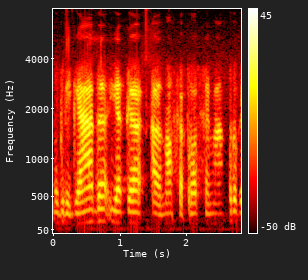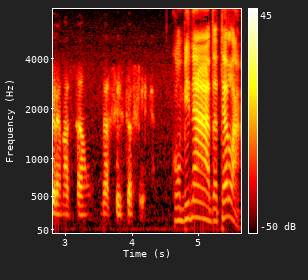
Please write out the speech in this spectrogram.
Obrigada e até a nossa próxima programação na sexta-feira. Combinado, até lá.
